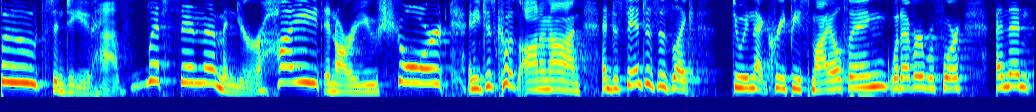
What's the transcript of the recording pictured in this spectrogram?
boots and do you have lifts in them and your height and are you short? And he just goes on and on. And DeSantis is like doing that creepy smile thing, whatever before. And then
